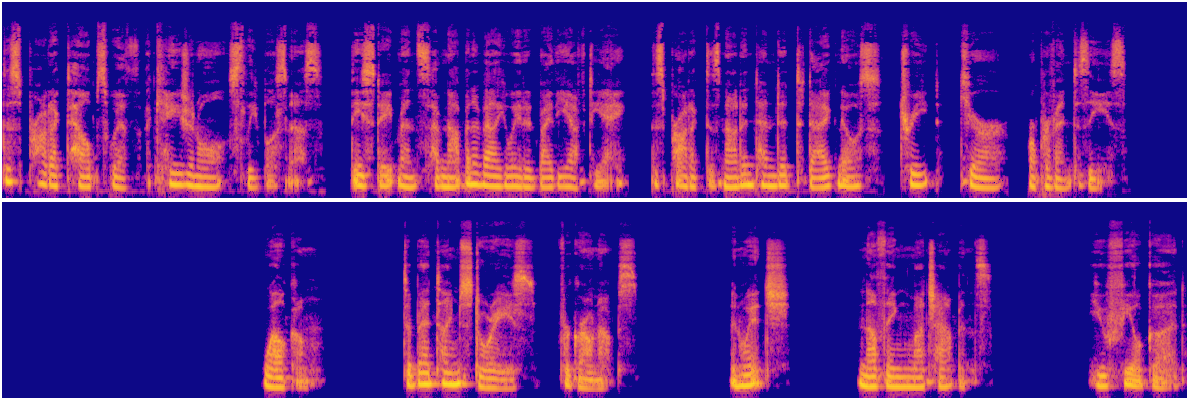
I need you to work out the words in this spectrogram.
This product helps with occasional sleeplessness. These statements have not been evaluated by the FDA. This product is not intended to diagnose, treat, cure, or prevent disease. Welcome to Bedtime Stories for Grown-ups, in which nothing much happens. You feel good,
